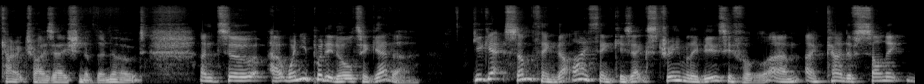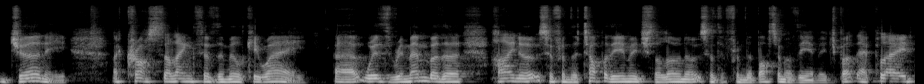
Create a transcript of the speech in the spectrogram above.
characterization of the note, and so uh, when you put it all together. You get something that I think is extremely beautiful, um, a kind of sonic journey across the length of the Milky Way. Uh, with remember the high notes are from the top of the image, the low notes are the, from the bottom of the image, but they're played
